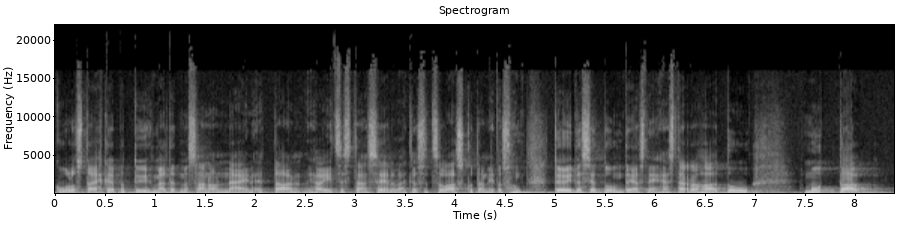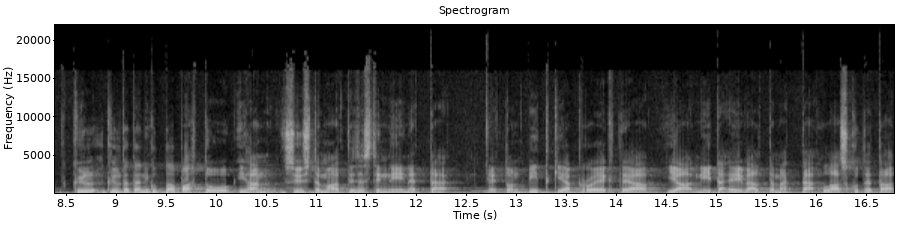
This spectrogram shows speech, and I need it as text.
kuulostaa ehkä jopa tyhmältä, että mä sanon näin, että on ihan itsestään selvää, että jos et sä laskuta niitä sun töitäsi ja tunteja, niin eihän sitä rahaa tuu, mutta kyllä, kyllä tätä niin kuin tapahtuu ihan systemaattisesti niin, että, että on pitkiä projekteja ja niitä ei välttämättä laskuteta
